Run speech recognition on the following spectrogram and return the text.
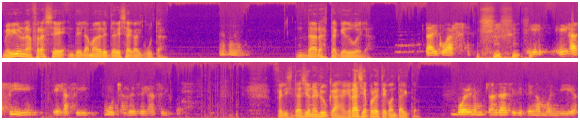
Me viene una frase de la Madre Teresa de Calcuta. Dar hasta que duela. Tal cual. es, es, así, es así, muchas veces así. Felicitaciones Lucas, gracias por este contacto. Bueno, muchas gracias y que tengan buen día.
